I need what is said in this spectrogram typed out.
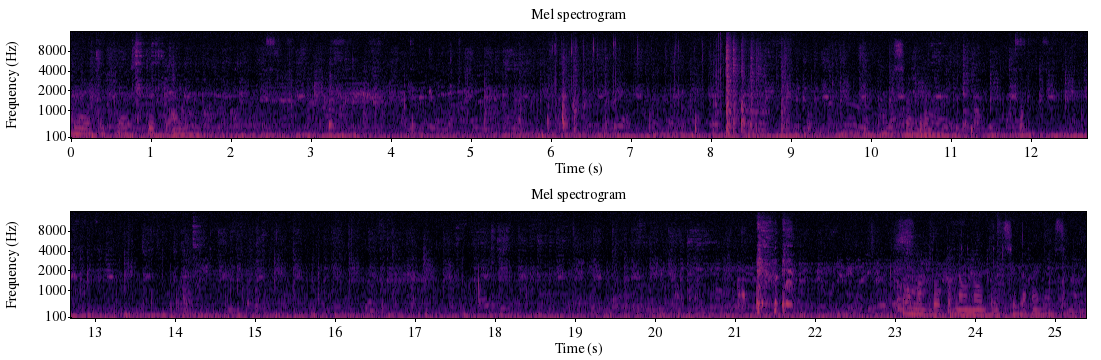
Ano ito siya? Stick, ano? Absorbent. Kung magluto ng noodles sila ayos.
